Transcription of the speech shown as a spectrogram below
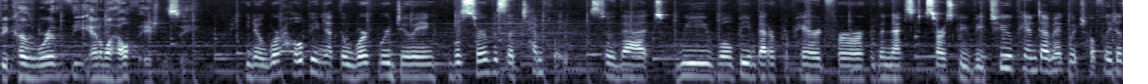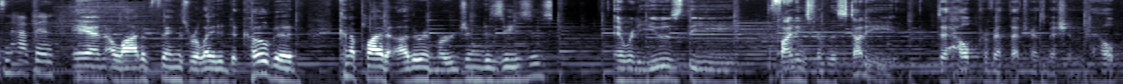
because we're the animal health agency. You know, we're hoping that the work we're doing will serve as a template so that we will be better prepared for the next SARS-CoV-2 pandemic, which hopefully doesn't happen. And a lot of things related to COVID can apply to other emerging diseases. And we're going to use the, the findings from this study to help prevent that transmission, to help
